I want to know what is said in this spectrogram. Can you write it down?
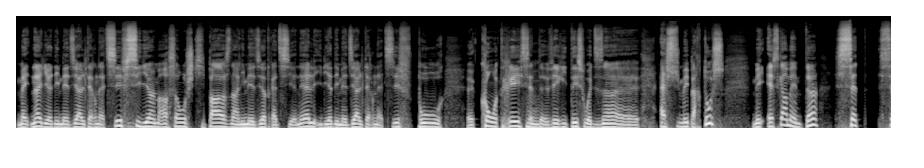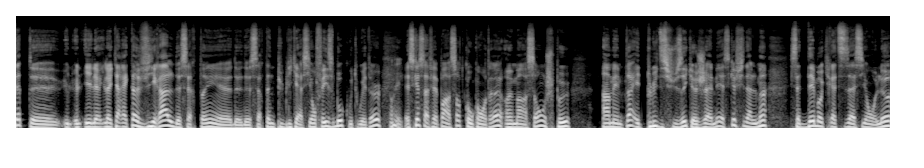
maintenant il y a des médias alternatifs. S'il y a un mensonge qui passe dans les médias traditionnels, il y a des médias alternatifs pour euh, contrer cette mm. vérité soi-disant euh, assumée par tous. Mais est-ce qu'en même temps, cette cette, euh, le, caractère viral de, certains, de, certaines publications Facebook ou Twitter, est-ce que ça ne fait pas en sorte qu'au contraire, un mensonge peut en même temps être plus diffusé que jamais? Est-ce que finalement, cette démocratisation-là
